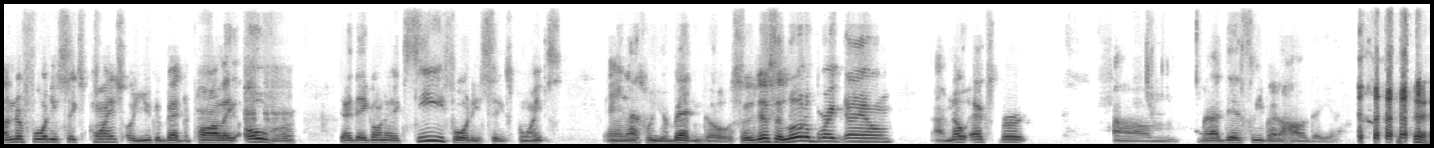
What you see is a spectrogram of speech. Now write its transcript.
under 46 points, or you could bet the parlay over that they're going to exceed 46 points, and that's where your betting goes. So just a little breakdown. I'm no expert, um, but I did sleep at a Holiday Inn.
